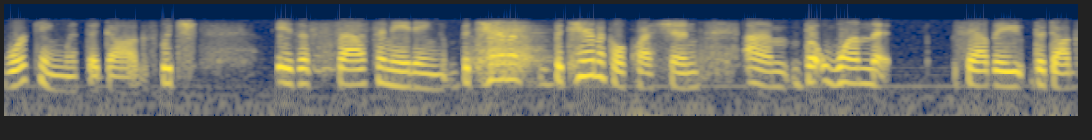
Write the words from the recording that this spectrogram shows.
working with the dogs which is a fascinating botanic, botanical question um, but one that sadly the dogs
